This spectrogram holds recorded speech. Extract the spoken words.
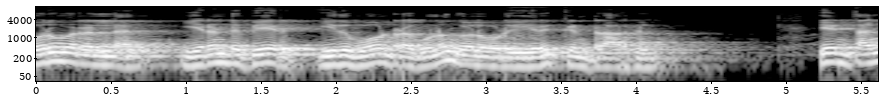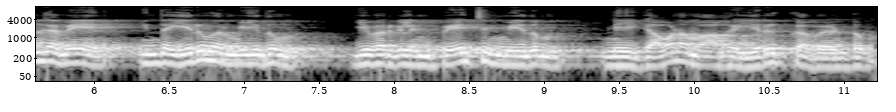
ஒருவரல்ல இரண்டு பேர் இது போன்ற குணங்களோடு இருக்கின்றார்கள். என் தங்கமே இந்த இருவர் மீதும் இவர்களின் பேச்சின் மீதும் நீ கவனமாக இருக்க வேண்டும்.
